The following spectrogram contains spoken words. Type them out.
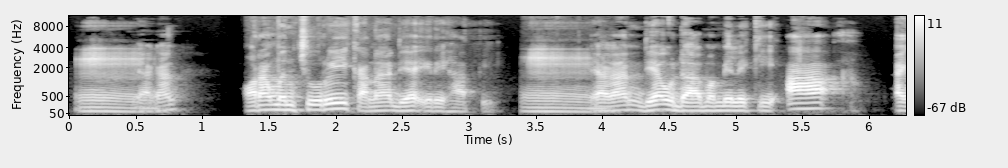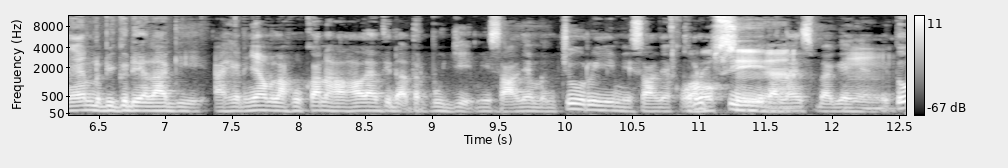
Hmm, ya kan? Orang mencuri karena dia iri hati, hmm, ya kan? Dia udah memiliki A, pengen lebih gede lagi, akhirnya melakukan hal-hal yang tidak terpuji, misalnya mencuri, misalnya korupsi, Korupsi, dan ya. lain sebagainya. Hmm. Itu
